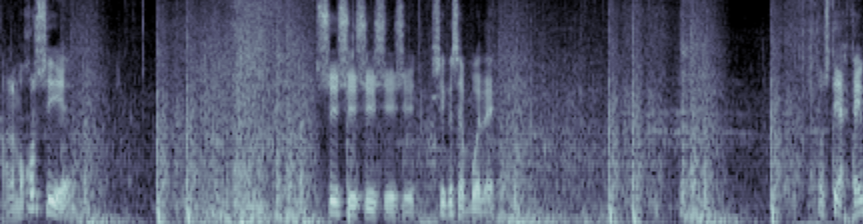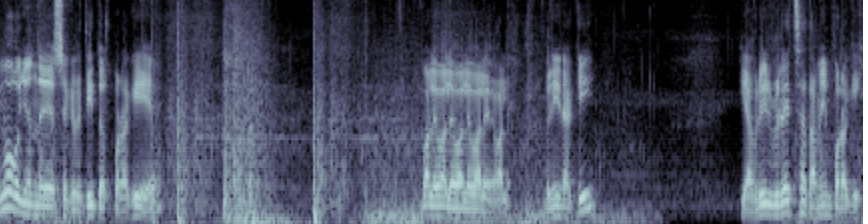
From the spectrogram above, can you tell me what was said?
A lo mejor sí, ¿eh? Sí, sí, sí, sí, sí. Sí que se puede. Hostia, es que hay mogollón de secretitos por aquí, ¿eh? Vale, vale, vale, vale, vale. Venir aquí. Y abrir brecha también por aquí.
